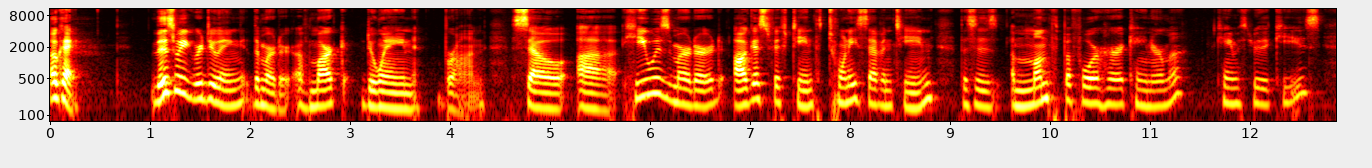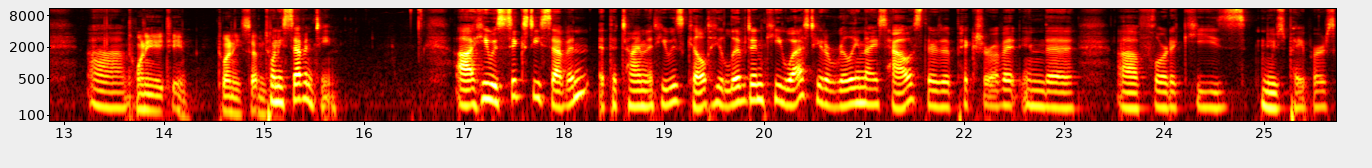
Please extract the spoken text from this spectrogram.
Okay. This week we're doing the murder of Mark Dwayne Braun. So uh, he was murdered August 15th, 2017. This is a month before Hurricane Irma came through the Keys. Um, 2018, 2017. 2017. Uh, he was 67 at the time that he was killed. He lived in Key West. He had a really nice house. There's a picture of it in the uh, Florida Keys newspapers,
